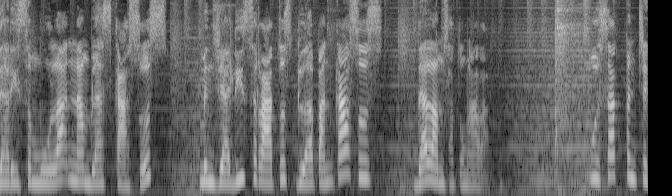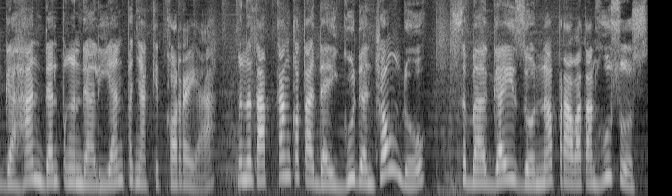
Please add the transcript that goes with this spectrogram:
dari semula 16 kasus menjadi 108 kasus dalam satu malam. Pusat Pencegahan dan Pengendalian Penyakit Korea menetapkan kota Daegu dan Chongdo sebagai zona perawatan khusus.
